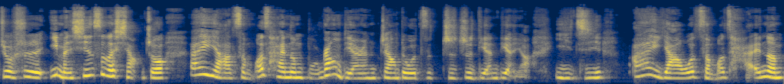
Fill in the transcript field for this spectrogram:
就是一门心思的想着，哎呀，怎么才能不让别人这样对我指指指点点呀？以及，哎呀，我怎么才能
